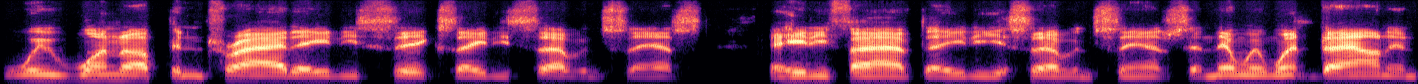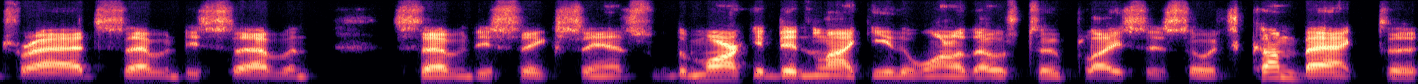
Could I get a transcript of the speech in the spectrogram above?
we went up and tried 86, 87 cents, 85 to 87 cents, and then we went down and tried 77, 76 cents. The market didn't like either one of those two places, so it's come back to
